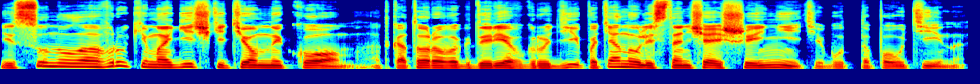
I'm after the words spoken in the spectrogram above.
И сунула в руки магички темный ком, от которого к дыре в груди потянулись тончайшие нити, будто паутина.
